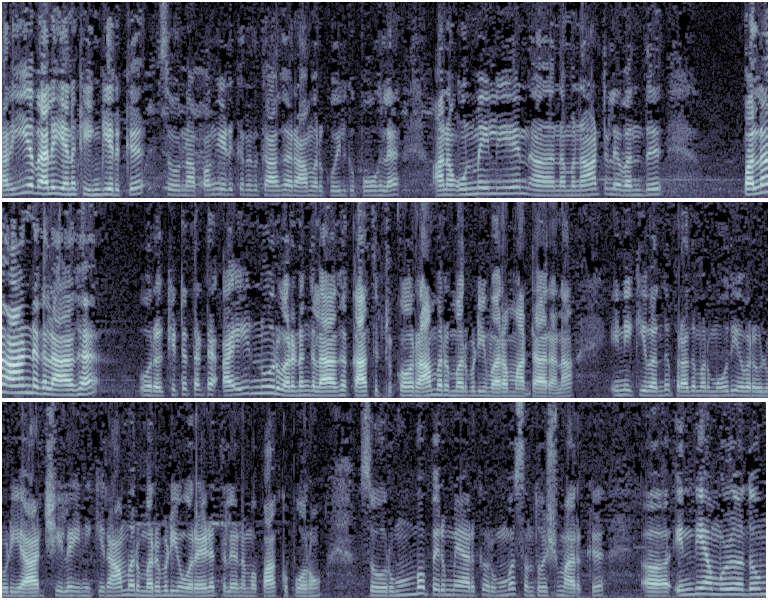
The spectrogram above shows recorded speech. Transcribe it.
நிறைய வேலை எனக்கு இங்கே இருக்கு. ஸோ நான் பங்கு எடுக்கிறதுக்காக ராமர் கோயிலுக்கு போகல. ஆனால் உண்மையிலேயே நம்ம நாட்டில் வந்து பல ஆண்டுகளாக ஒரு கிட்டத்தட்ட ஐநூறு வருடங்களாக காத்துட்டு இருக்கோம் ராமர் மறுபடியும் வர மாட்டாரனா இன்னைக்கு வந்து பிரதமர் மோடி அவர்களுடைய ஆட்சியில் இன்னைக்கு ராமர் மறுபடியும் ஒரு இடத்துல நம்ம பார்க்க போகிறோம் ஸோ ரொம்ப பெருமையாக இருக்குது ரொம்ப சந்தோஷமாக இருக்குது இந்தியா முழுவதும்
